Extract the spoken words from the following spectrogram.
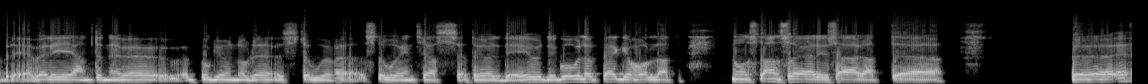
Det är väl egentligen eh, på grund av det stora, stora intresset. Det, det går väl åt bägge håll. Att någonstans så är det ju så här att eh, uh, uh,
